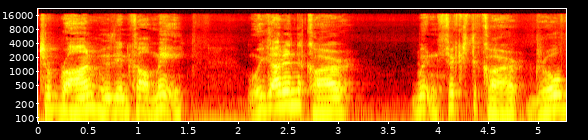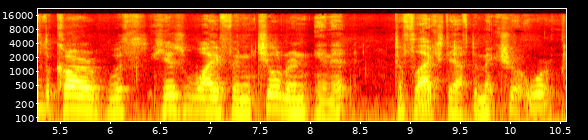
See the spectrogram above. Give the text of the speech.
to Ron, who then called me. We got in the car, went and fixed the car, drove the car with his wife and children in it to Flagstaff to make sure it worked,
